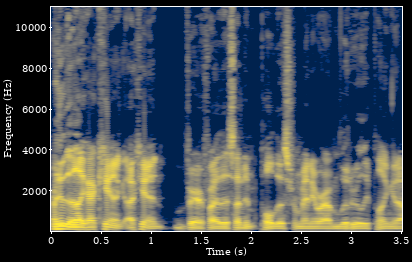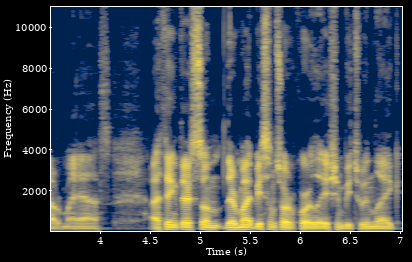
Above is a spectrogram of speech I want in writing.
like I can't I can't verify this. I didn't pull this from anywhere. I'm literally pulling it out of my ass. I think there's some there might be some sort of correlation between like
